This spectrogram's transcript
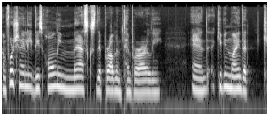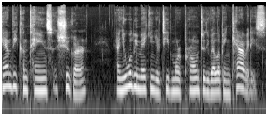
Unfortunately, this only masks the problem temporarily, and keep in mind that candy contains sugar and you will be making your teeth more prone to developing cavities.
